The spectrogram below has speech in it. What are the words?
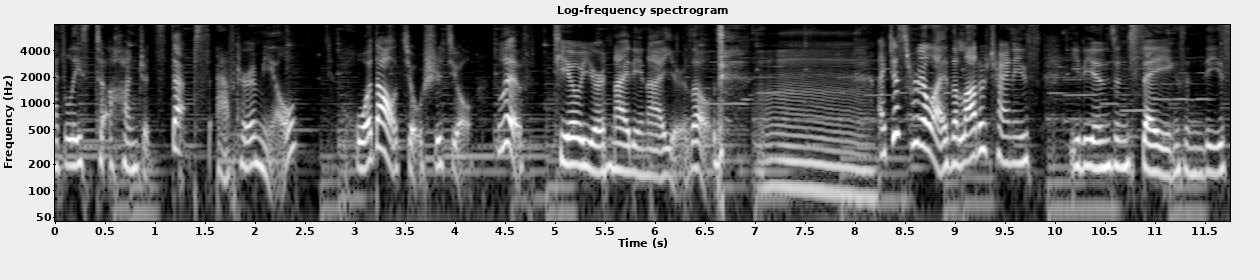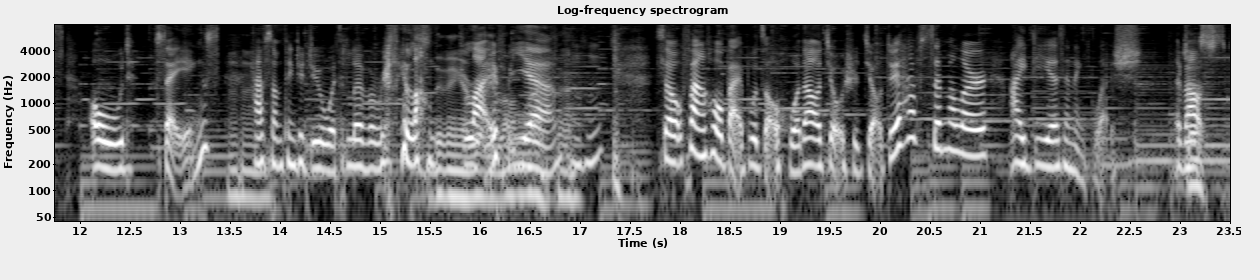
at least a hundred steps after a meal. 活到九十九 live till you're 99 years old. Mm, I just realized a lot of Chinese idioms and sayings and these old sayings have something to do with live a really long Mm-hmm. Living a really life. long yeah. life, mhm. So 饭后百步走，活到九十九. Do you have similar ideas in English about Just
